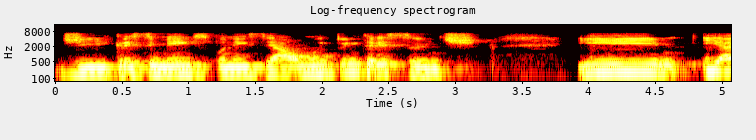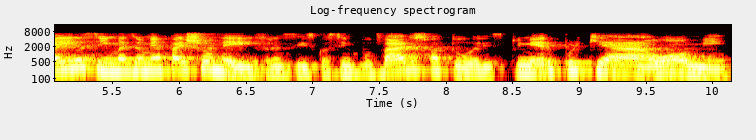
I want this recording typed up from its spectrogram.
de crescimento exponencial muito interessante. E, e aí, assim, mas eu me apaixonei, Francisco, assim, por vários fatores. Primeiro porque a OMI,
